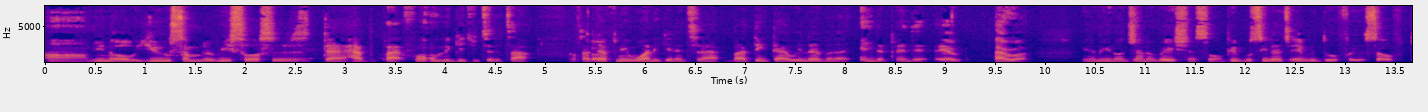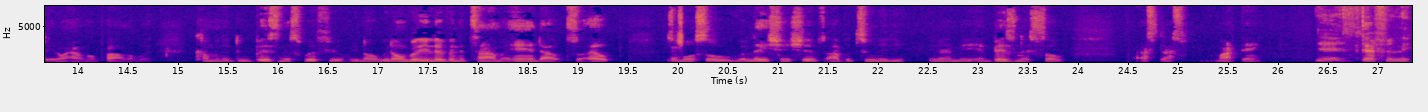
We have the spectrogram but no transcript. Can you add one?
um, you know, use some of the resources that have the platform to get you to the top. Of So I definitely want to get into that, but I think that we live in an independent er- era, you know I mean, or generation. So when people see that you're able to do it for yourself, they don't have no problem with coming to do business with you. You know, we don't really live in the time of handouts or help. It's more so relationships, opportunity, you know what I mean, In business. So that's that's my thing. Yeah, definitely.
